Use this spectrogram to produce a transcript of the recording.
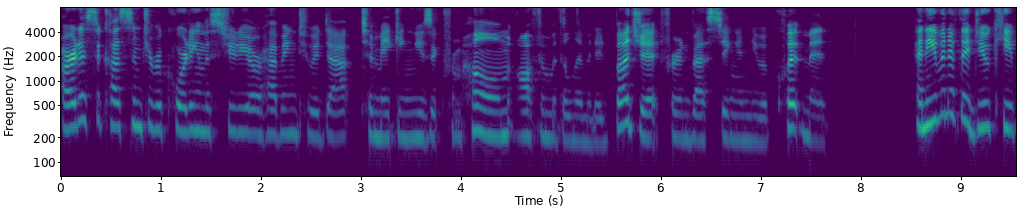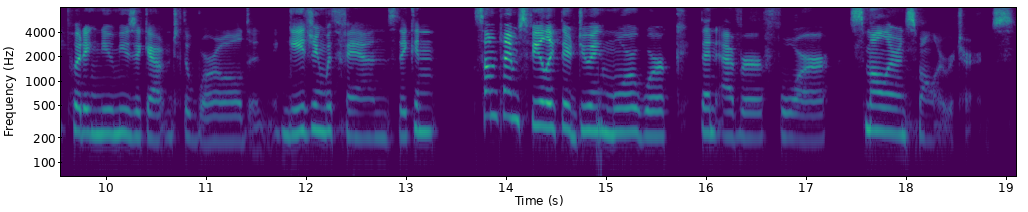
Artists accustomed to recording in the studio are having to adapt to making music from home, often with a limited budget for investing in new equipment. And even if they do keep putting new music out into the world and engaging with fans, they can sometimes feel like they're doing more work than ever for smaller and smaller returns.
